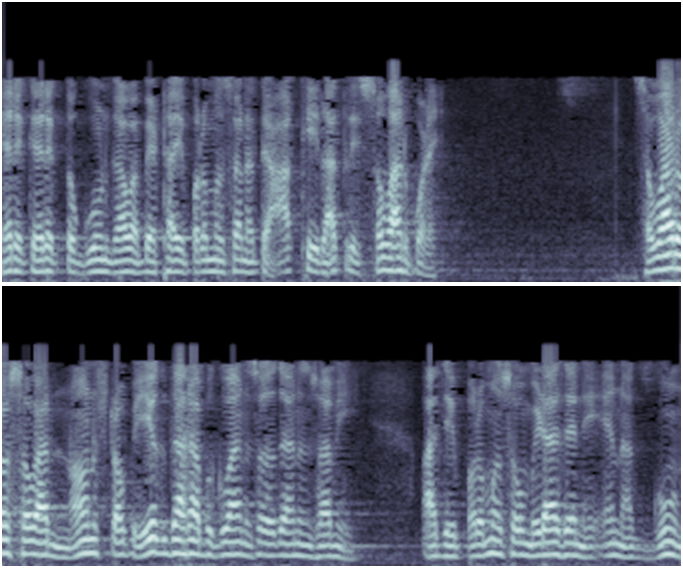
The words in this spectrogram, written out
ક્યારેક ક્યારેક તો ગુણ ગાવા બેઠા એ પરમહંસાના તે આખી રાત્રિ સવાર પડે. સવારો સવાર નોન સ્ટોપ એક ધારા ભગવાન સહજાનંદ સ્વામી આજે પરમહંસો મળ્યા છે ને એના ગુણ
